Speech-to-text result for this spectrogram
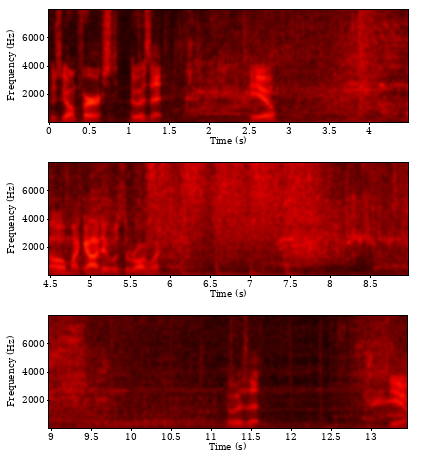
Who's going first? Who is it? You? Oh my god, it was the wrong one. Who is it? It's you.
